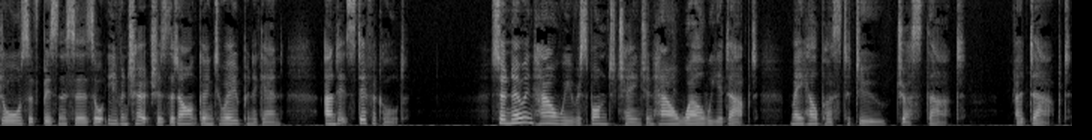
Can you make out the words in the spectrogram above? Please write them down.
doors of businesses or even churches that aren't going to open again, and it's difficult. So, knowing how we respond to change and how well we adapt may help us to do just that adapt,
